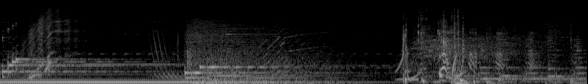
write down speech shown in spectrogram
Ha ha ha!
